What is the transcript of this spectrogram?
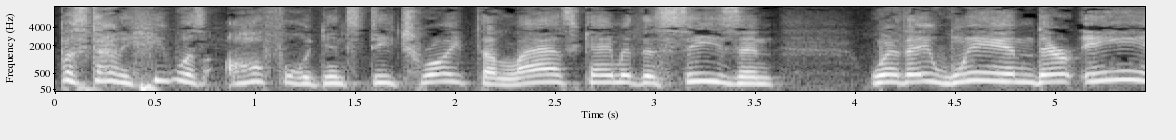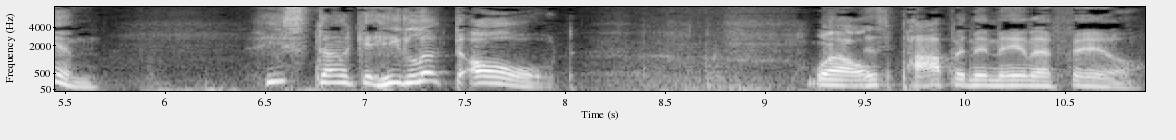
But Stoney, he was awful against Detroit the last game of the season, where they win, they're in. He stunk it. He looked old. Well, it's popping in the NFL.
